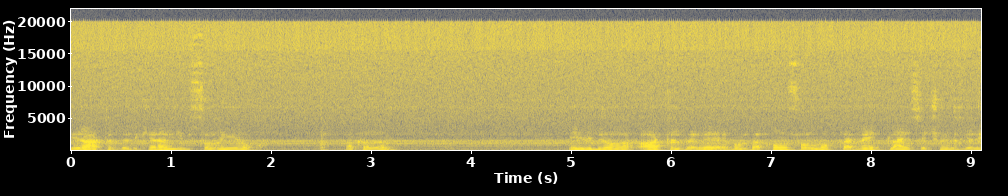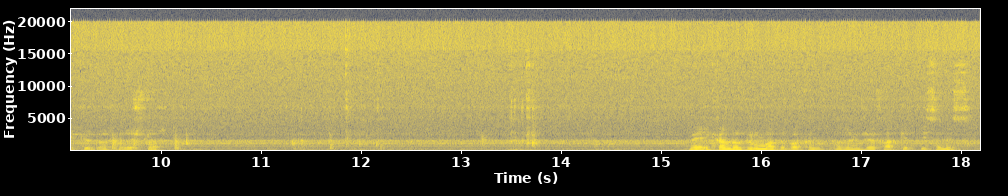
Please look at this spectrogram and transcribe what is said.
1 artır dedik. Herhangi bir sorun yok. Bakalım. 51 olarak artırdı ve burada console.readline seçmemiz gerekiyordu arkadaşlar. Ve ekranda durmadı bakın az önce fark ettiyseniz.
